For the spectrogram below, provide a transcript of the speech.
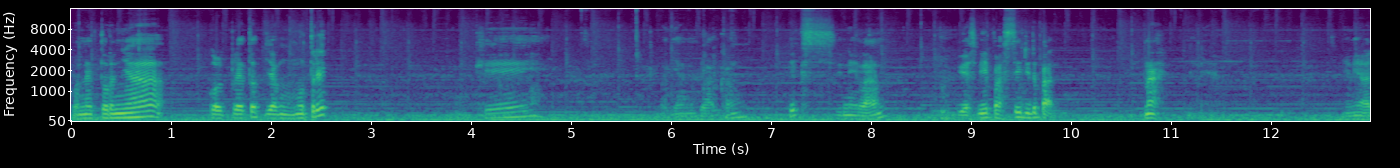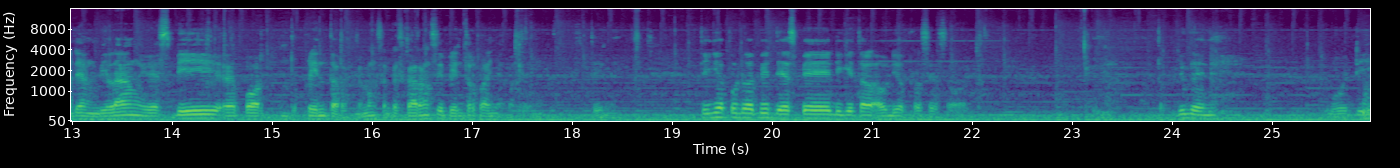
Konektornya gold plated yang nutrik. Oke. Bagian belakang fix ini LAN. USB pasti di depan. Nah, ini ada yang bilang USB eh, port untuk printer. Memang sampai sekarang sih printer banyak pakainya seperti ini. 32 bit DSP digital audio processor. Mantap juga ini. Body.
